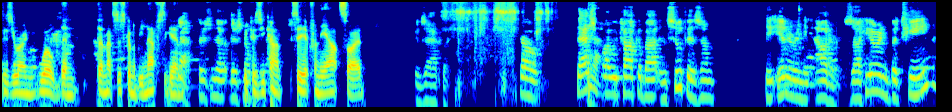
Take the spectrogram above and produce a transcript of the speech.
is your own world, then then that's just going to be nafs again yeah, there's no there's no because you can't see it from the outside. Exactly. So that's Yeah. why we talk about in Sufism the inner and the outer, Zahir and Batin,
